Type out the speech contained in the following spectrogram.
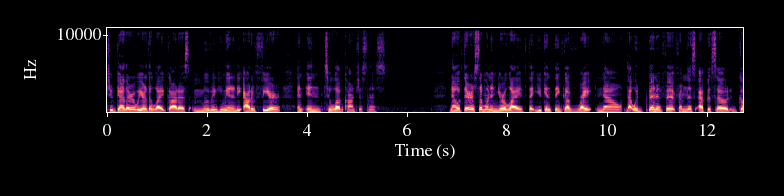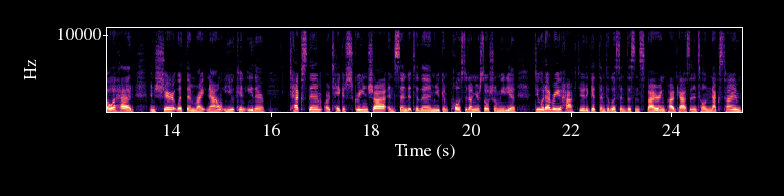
Together, we are the light goddess, moving humanity out of fear and into love consciousness. Now, if there is someone in your life that you can think of right now that would benefit from this episode, go ahead and share it with them right now. You can either text them or take a screenshot and send it to them. You can post it on your social media. Do whatever you have to to get them to listen to this inspiring podcast. And until next time,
